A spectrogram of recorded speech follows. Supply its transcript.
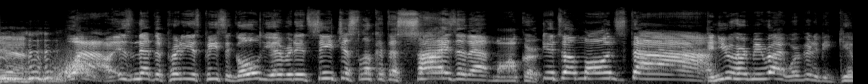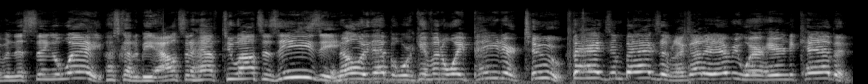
Yeah. wow, isn't that the prettiest piece of gold you ever did see? Just look at the size of that monker. It's a monster. And you heard me right. We're going to be giving this thing away. That's got to be an ounce and a half, two ounces easy. And not only that, but we're giving away pay dirt too. Bags and bags of it. I got it everywhere here in the cabin.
